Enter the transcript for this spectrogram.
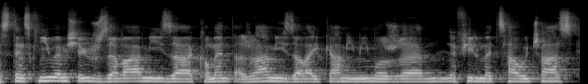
stęskniłem się już za wami, za komentarzami, za lajkami, mimo że filmy cały czas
